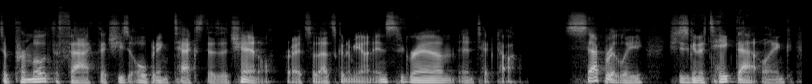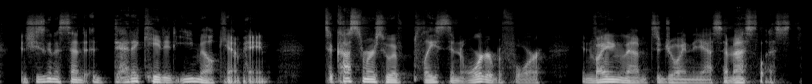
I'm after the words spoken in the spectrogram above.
to promote the fact that she's opening text as a channel, right? So that's going to be on Instagram and TikTok. Separately, she's going to take that link and she's going to send a dedicated email campaign to customers who have placed an order before, inviting them to join the SMS list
